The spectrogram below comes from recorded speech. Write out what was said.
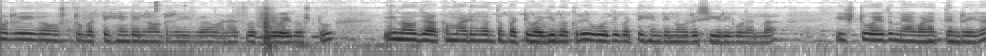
ನೋಡ್ರಿ, ಈಗ ಅಷ್ಟು ಬಟ್ಟೆ ಹಿಂಡಿ ನೋಡ್ರಿ, ಈಗ ಒಣಗ್ಬೇಕು ರೀ ಒಯ್ದಷ್ಟು. ಈಗ ನಾವು ಜಳಕ ಮಾಡಿರೋಂಥ ಬಟ್ಟೆ ಒಗಿಬೇಕು ರೀ ಉಳ್ದಿ ಬಟ್ಟೆ ಹಿಂಡಿ ನೋಡ್ರಿ, ಸೀರೆಗಳೆಲ್ಲ. ಇಷ್ಟು ಒಯ್ದು ಮ್ಯಾಗ ಒಣಗ್ತೀನಿ ರೀ ಈಗ.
